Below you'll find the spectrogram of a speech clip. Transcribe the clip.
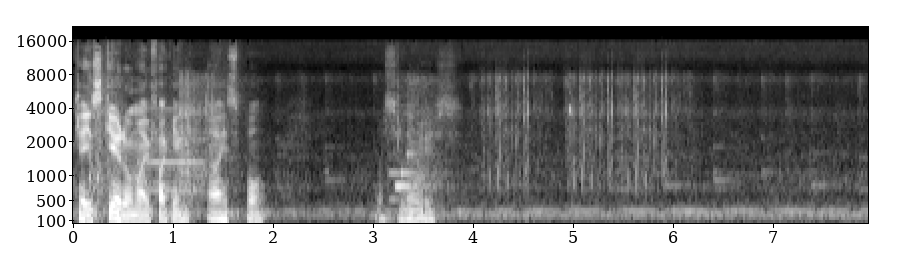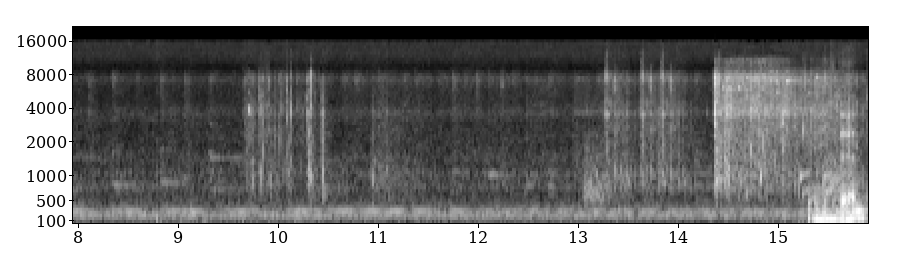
Okay, he's scared of my fucking IceBall. That's hilarious. Dead.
